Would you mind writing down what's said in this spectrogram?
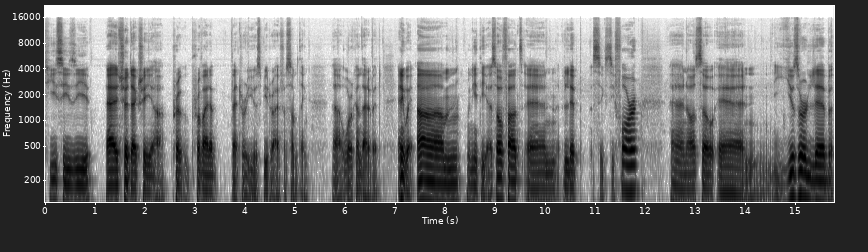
tcz. Uh, it should actually uh, pro provide a better USB drive or something. Uh, work on that a bit. Anyway, um, we need the SO files and lib64 and also in user lib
